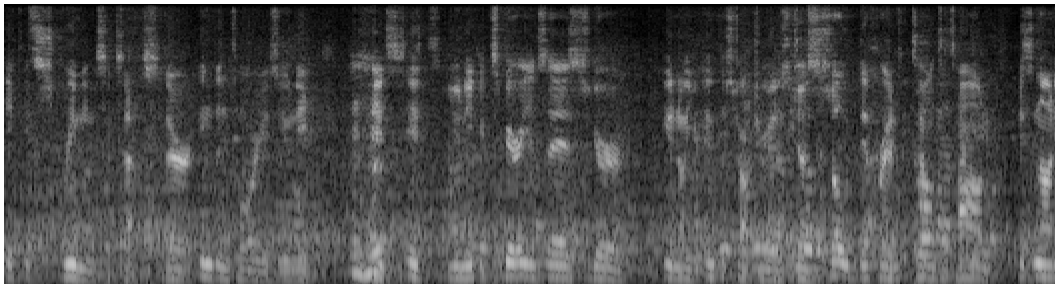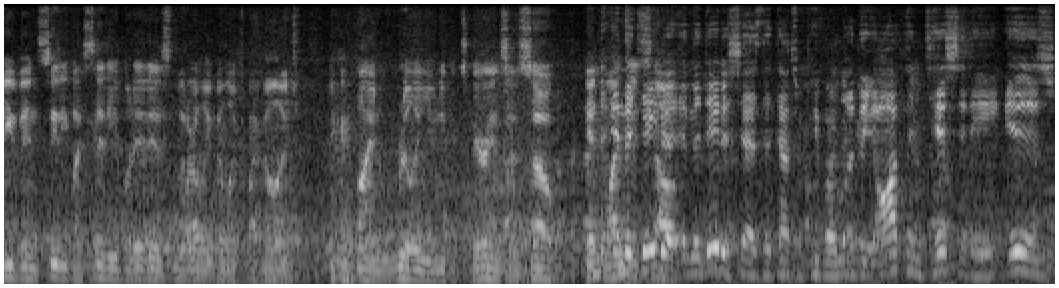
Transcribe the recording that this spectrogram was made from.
it, it's screaming success. Their inventory is unique. It's it's unique experiences. Your you know your infrastructure is just so different town to town. It's not even city by city, but it is literally village by village. You can find really unique experiences. So And, and the itself. data and the data says that that's what people are. The authenticity is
